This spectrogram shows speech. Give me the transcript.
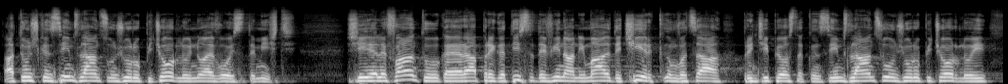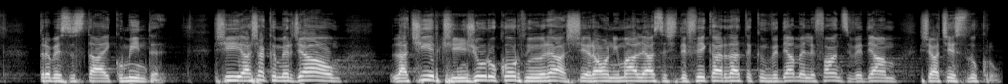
Atunci când simți lanțul în jurul piciorului, nu ai voie să te miști. Și elefantul, care era pregătit să devină animal de circ, învăța principiul ăsta. Când simți lanțul în jurul piciorului, trebuie să stai cu minte. Și așa că mergeau la circ și în jurul cortului uriaș și erau animale astea și de fiecare dată când vedeam elefanți, vedeam și acest lucru.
